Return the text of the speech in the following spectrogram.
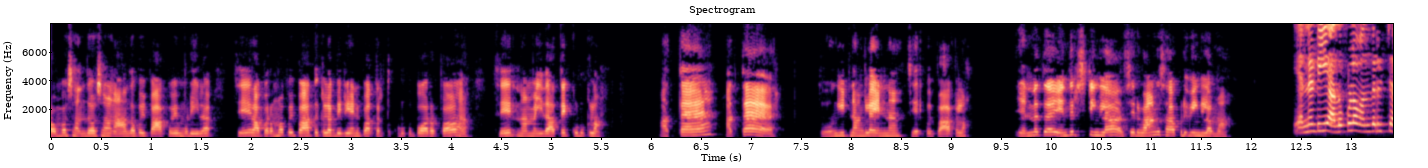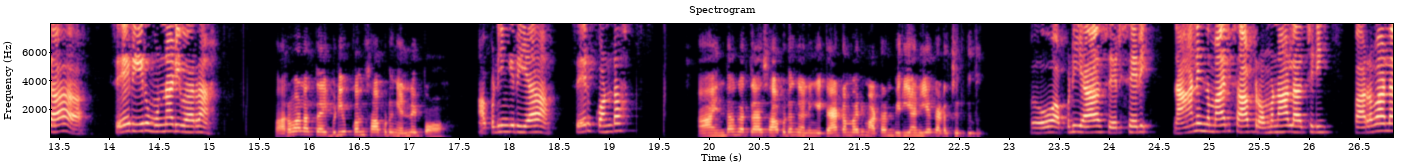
ரொம்ப சந்தோஷம். நான் தான் போய் பார்க்கவே முடியல. சரி அப்புறமா போய் பார்த்துக்கலாம் பிரியாணி பாத்திரத்துக்கு கொடுக்க போகிறப்போ சரி நம்ம இதை அத்தை கொடுக்கலாம். அத்தை அத்தை. தூங்கிட்டாங்களா என்ன? சரி போய் பார்க்கலாம். என்னத்த எந்திரிச்சிட்டிங்களா? சரி வாங்க சாப்பிடுவீங்களாம்மா. பரவாயில்ல அத்தை. இப்படி உட்காந்து சாப்பிடுங்க. என்ன இப்போ? ஆ இந்தாங்க அத்தை சாப்பிடுங்க. நீங்கள் கேட்ட மாதிரி மட்டன் பிரியாணியே கிடச்சிருக்குது. ஓ அப்படியா? சரி சரி. நானும் இந்த மாதிரி சாப்பிட்டு ரொம்ப நாள் ஆச்சுடி. பரவாயில்ல.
